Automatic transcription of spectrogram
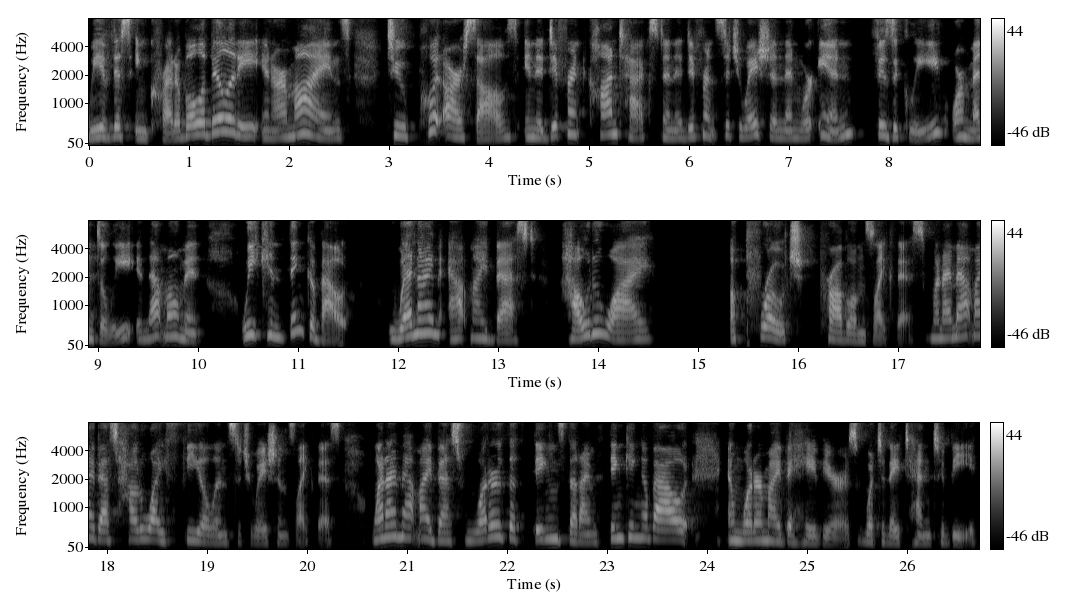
we have this incredible ability in our minds to put ourselves in a different context and a different situation than we're in physically or mentally in that moment. We can think about when I'm at my best, how do I approach problems like this? When I'm at my best, how do I feel in situations like this? When I'm at my best, what are the things that I'm thinking about and what are my behaviors? What do they tend to be?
